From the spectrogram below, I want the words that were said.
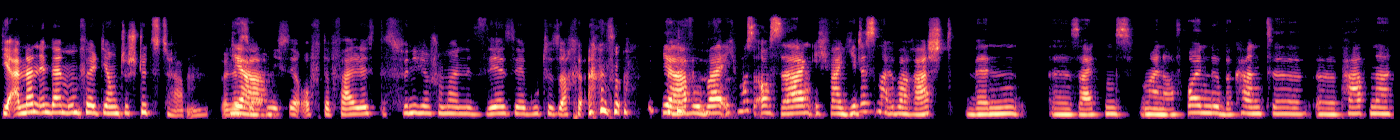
die anderen in deinem Umfeld ja unterstützt haben. Weil das ja, auch nicht sehr oft der Fall ist. Das finde ich ja schon mal eine sehr, sehr gute Sache. ja, wobei ich muss auch sagen, ich war jedes Mal überrascht, wenn äh, seitens meiner Freunde, Bekannte, äh, Partner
